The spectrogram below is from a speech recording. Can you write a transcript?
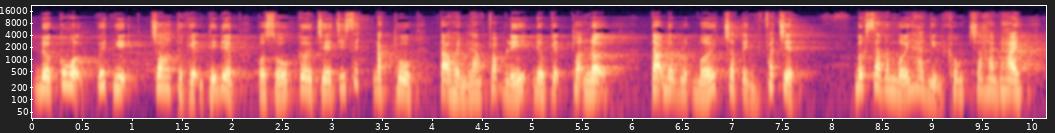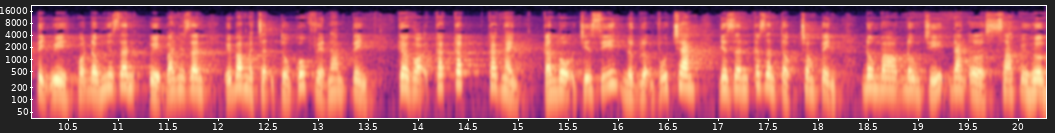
được Quốc hội quyết nghị cho thực hiện thí điểm một số cơ chế chính sách đặc thù tạo hành lang pháp lý điều kiện thuận lợi, tạo động lực mới cho tỉnh phát triển. Bước sang năm mới 2022, tỉnh ủy, hội đồng nhân dân, ủy ban nhân dân, ủy ban mặt trận tổ quốc Việt Nam tỉnh kêu gọi các cấp, các ngành, cán bộ chiến sĩ, lực lượng vũ trang, nhân dân các dân tộc trong tỉnh, đồng bào đồng chí đang ở xa quê hương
